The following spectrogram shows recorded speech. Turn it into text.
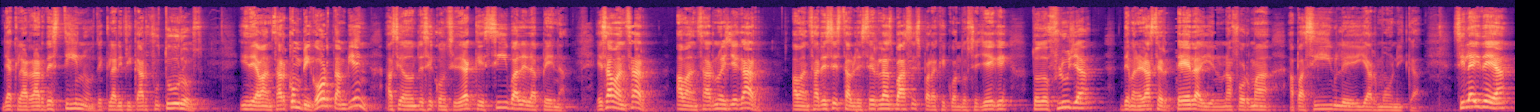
de aclarar destinos, de clarificar futuros, y de avanzar con vigor también hacia donde se considera que sí vale la pena. Es avanzar, avanzar no es llegar, avanzar es establecer las bases para que cuando se llegue todo fluya de manera certera y en una forma apacible y armónica. Si la idea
